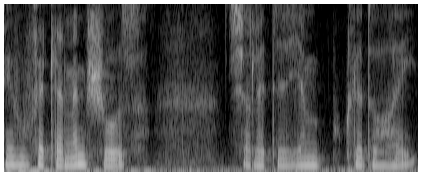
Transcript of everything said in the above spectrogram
Et vous faites la même chose sur la deuxième boucle d'oreille.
